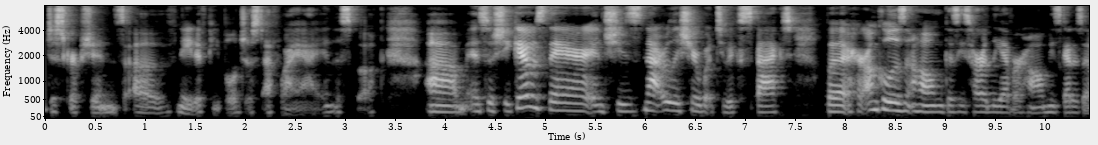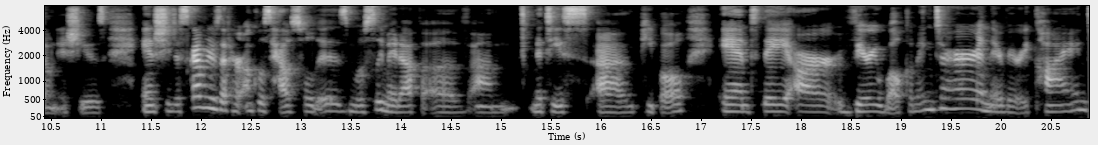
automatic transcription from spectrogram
descriptions of Native people, just FYI, in this book. Um, and so she goes there and she's not really sure what to expect, but her uncle isn't home because he's hardly ever home. He's got his own issues. And she discovers that her uncle's household is mostly made up of um, Metis uh, people, and they are very welcoming to her and they're very kind,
